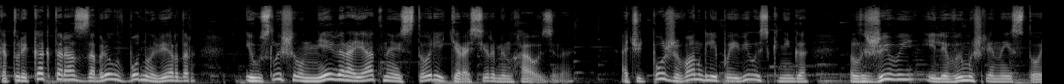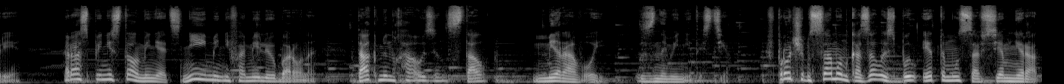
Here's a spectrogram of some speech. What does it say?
который как-то раз забрел в Боденвердер и услышал невероятные истории Кирасира Мюнхгаузена. А чуть позже в Англии появилась книга «Лживые или вымышленные истории». Распи не стал менять ни имя, ни фамилию барона. Так Мюнхгаузен стал мировой знаменитостью. Впрочем, сам он, казалось, был этому совсем не рад.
